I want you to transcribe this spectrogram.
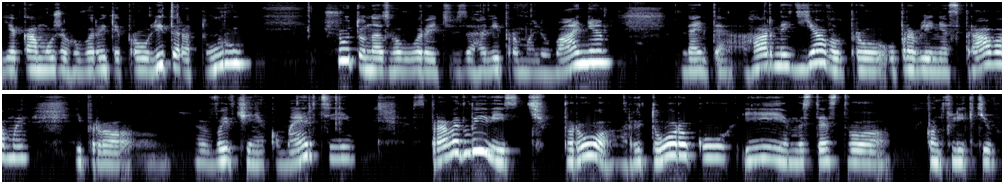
яка може говорити про літературу. Шут у нас говорить взагалі про малювання. Гляньте, гарний дьявол про управління справами і про вивчення комерції, справедливість про риторику і мистецтво конфліктів,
